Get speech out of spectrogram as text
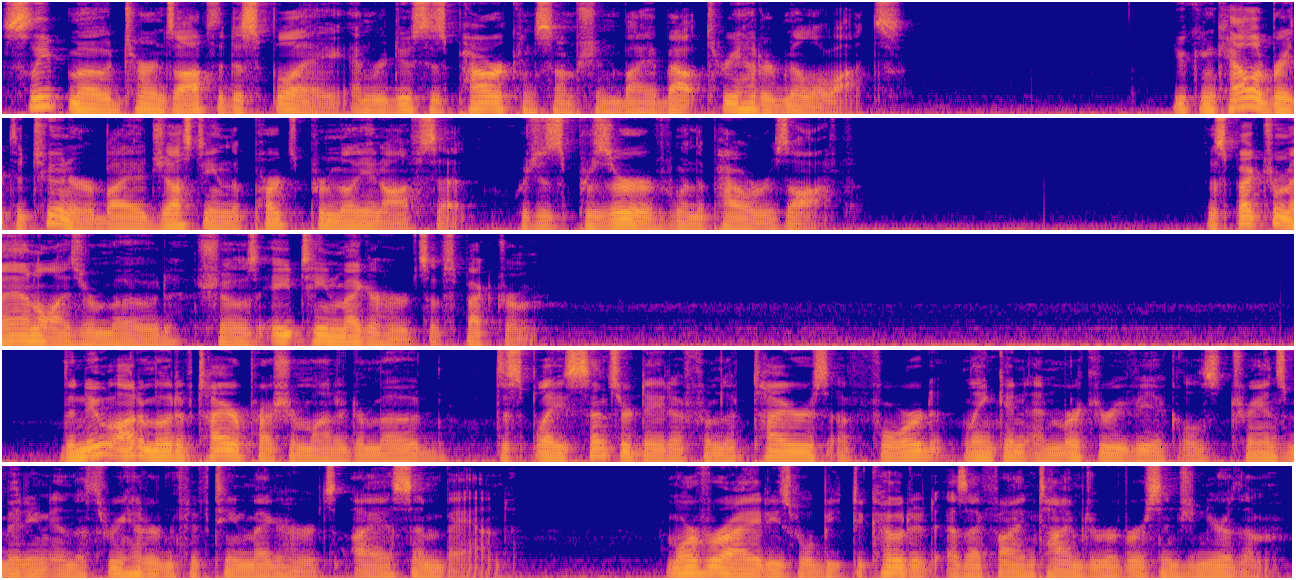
Sleep mode turns off the display and reduces power consumption by about 300 milliwatts. You can calibrate the tuner by adjusting the parts per million offset, which is preserved when the power is off. The Spectrum Analyzer mode shows 18 MHz of spectrum. The new Automotive Tire Pressure Monitor mode displays sensor data from the tires of Ford, Lincoln, and Mercury vehicles transmitting in the 315 MHz ISM band. More varieties will be decoded as I find time to reverse engineer them.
